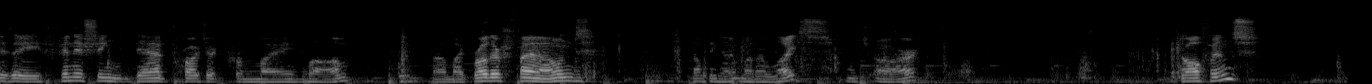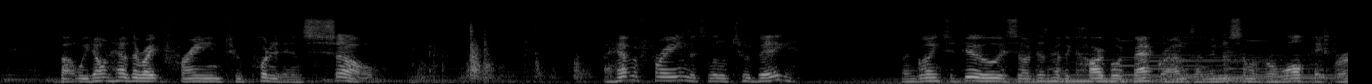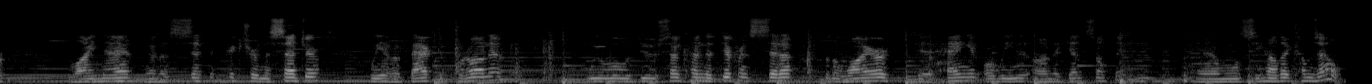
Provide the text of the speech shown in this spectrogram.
is a finishing dad project from my mom. Uh, my brother found something that mother likes, which are dolphins, but we don't have the right frame to put it in. So I have a frame that's a little too big. What I'm going to do is so it doesn't have the cardboard background is I'm going to use some of her wallpaper. Line that. I'm going to set the picture in the center. We have a back to put on it. We will do some kind of different setup for the wire to hang it or lean it on against something. And we'll see how that comes out.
